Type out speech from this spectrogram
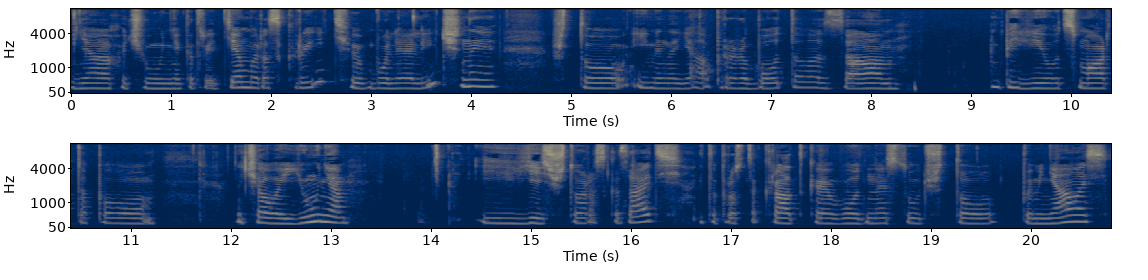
Я хочу некоторые темы раскрыть, более личные, что именно я проработала за период с марта по начало июня. И есть что рассказать. Это просто краткая вводная суть, что поменялось,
